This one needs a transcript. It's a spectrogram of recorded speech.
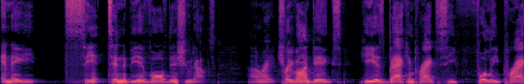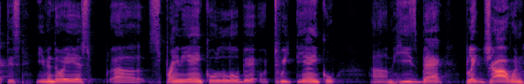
and they tend to be involved in shootouts. All right, Trevon Diggs, he is back in practice. He fully practiced, even though he has uh, sprained the ankle a little bit or tweaked the ankle. Um, he's back. Blake Jarwin,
